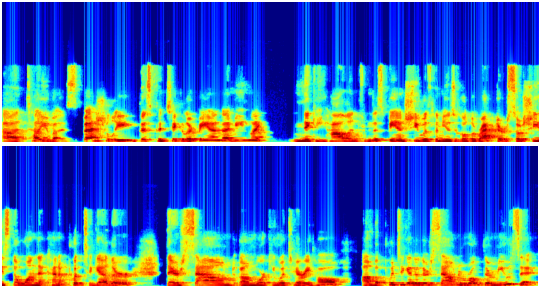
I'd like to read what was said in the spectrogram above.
uh, tell you, but especially this particular band. I mean, like Nicky Holland from this band, she was the musical director. So she's the one that kind of put together their sound, um, working with Terry Hall, um, but put together their sound and wrote their music.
